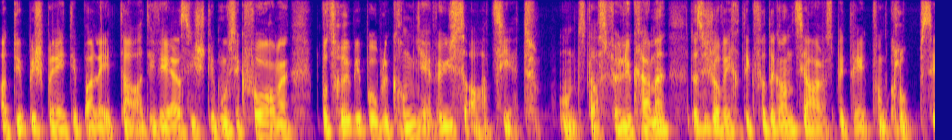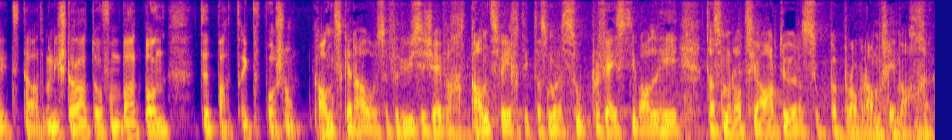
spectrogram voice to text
Eine typisch breite Palette an diverseste Musikformen, die das Kübe-Publikum jeweils anzieht. Und das viele kommen, das ist auch wichtig für den ganzen Jahresbetrieb vom Club, sagt der Administrator von Bad Bonn, der Patrick Pochon. Ganz genau. Also für uns ist einfach ganz wichtig, dass wir ein super Festival haben, dass wir auch das Jahr durch ein super Programm machen können.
